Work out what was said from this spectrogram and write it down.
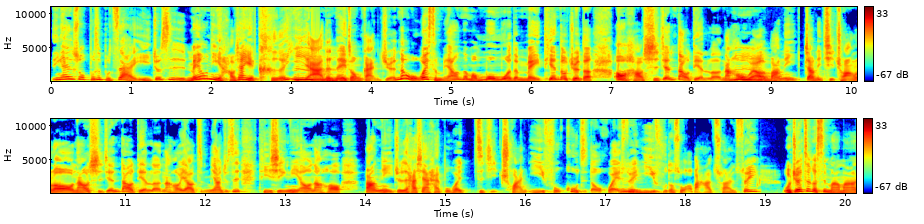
应该是说不是不在意，就是没有你好像也可以啊嗯的那种感觉。那我为什么要那么默默的每天都觉得哦，好，时间到点了，然后我要帮你叫你起床喽，然后时间到点了，然后要怎么样，就是提醒你哦，然后帮你，就是他现在还不会自己穿衣服，裤子都会，所以嗯衣服都是我要帮他穿，所以。我觉得这个是妈妈，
